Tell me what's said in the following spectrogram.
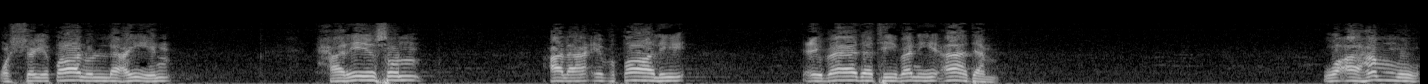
والشيطان اللعين حريص على إبطال عبادة بني آدم. وأهم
